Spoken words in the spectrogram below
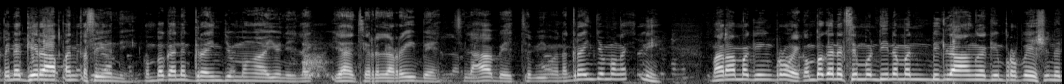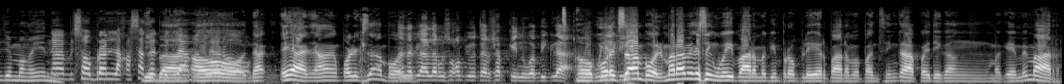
Pinaghirapan kasi yun eh. Kumbaga nag-grind yung mga yun eh. Like, yan, si Rela Raven, sila Habit, sabi mo, nag-grind yung mga yun eh. Para maging pro eh. Kumbaga nagsimul, di naman bigla ang naging professional yung mga yun eh. Na sobrang lakas agad Diba? bigla maglaro. Oo. Na, ayan, ang- for example, na naglalaro sa computer shop, kinuha bigla. Oh, for example, marami kasing way para maging pro player para mapansin ka. Pwede kang mag-MMR.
